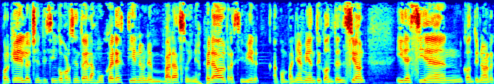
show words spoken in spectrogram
porque el 85% de las mujeres tiene un embarazo inesperado al recibir acompañamiento y contención y deciden continuar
